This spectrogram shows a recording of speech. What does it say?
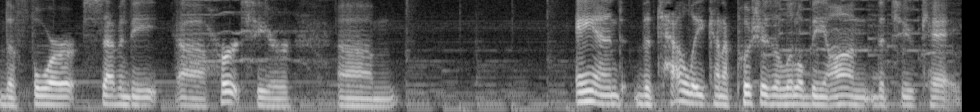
the 470 uh, hertz here. Um, and the Tele kind of pushes a little beyond the 2K.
